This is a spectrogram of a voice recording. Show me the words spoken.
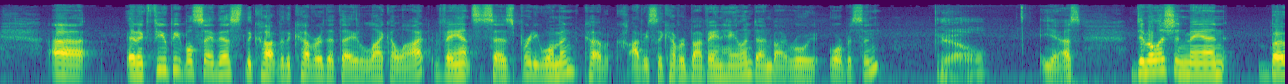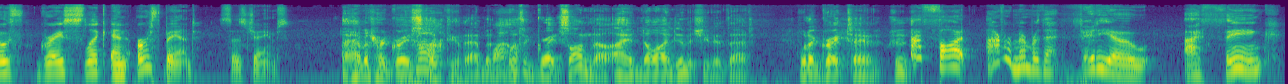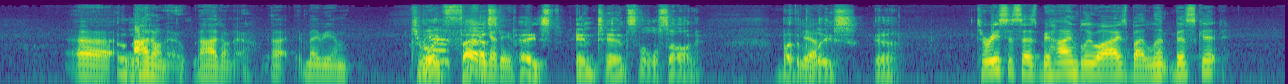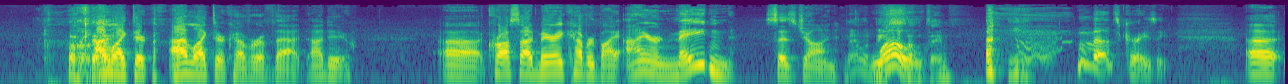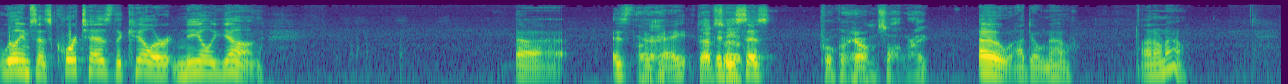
Uh, and a few people say this the cover the cover that they like a lot. Vance says "Pretty Woman," co- obviously covered by Van Halen, done by Roy Orbison. Yeah. Yes, Demolition Man, both Grace Slick and Earth Band, says James. I haven't heard Grace Huh. Slick do that, but Wow. it was a great song, though. I had no idea that she did that. What a great tune. I thought I remember that video. I think. Uh, Oh. I don't know. I don't know. Uh, maybe I'm. It's a really Yeah, I think I fast-paced, intense little song by the Yeah. police. Yeah. Teresa says "Behind Blue Eyes" by Limp Bizkit. Okay. I like their I like their cover of that. I do. Uh, Cross-eyed Mary covered by Iron Maiden, says John. That would be Whoa, something. that's crazy. Uh, William says Cortez the Killer, Neil Young. Uh, is Okay. okay. That's and he says, Procol Harum song, right? "Oh, I don't know. I don't know."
